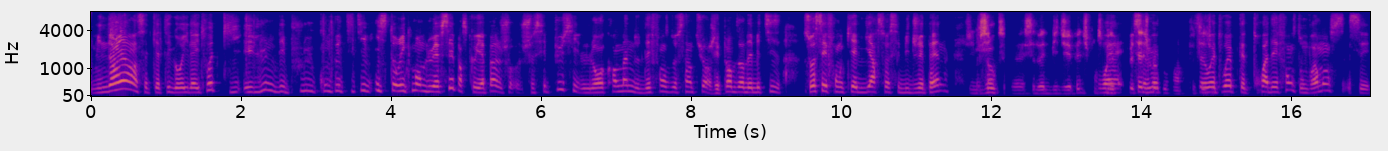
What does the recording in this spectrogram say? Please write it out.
mine de rien, cette catégorie lightweight qui est l'une des plus compétitives historiquement de l'UFC, parce qu'il n'y a pas, je, je sais plus si le recordman de défense de ceinture, j'ai peur de dire des bêtises, soit c'est Frankie Edgar, soit c'est BJ Penn. Je- ça, que ça doit être BJ Penn, je pense. Ouais, peut-être je hein. Ça doit être ouais, peut-être trois défenses. Donc vraiment, c'est-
